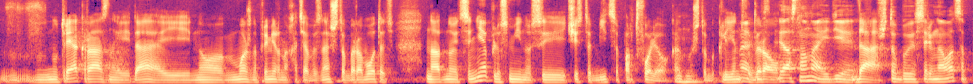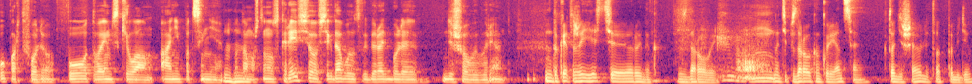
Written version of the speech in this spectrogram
внутряк разный, да, и, но можно примерно хотя бы, знаешь, чтобы работать на одной цене плюс-минус и чисто биться портфолио, как бы, чтобы клиент Ну, выбирал. Это основная идея, Да. чтобы соревноваться по портфолио, по твоим скиллам, а не по цене. Потому что, ну, скорее всего, всегда будут выбирать более дешевый вариант. Ну так это же и есть э, рынок здоровый. Ну типа здоровая конкуренция. Кто дешевле, тот победил.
